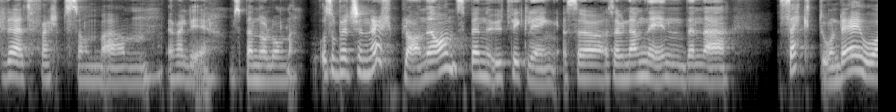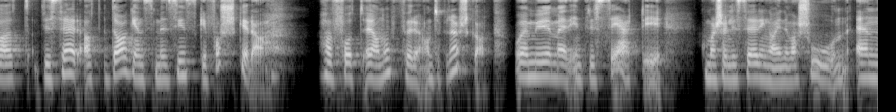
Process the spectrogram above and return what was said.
det er et felt som eh, er veldig spennende og lovende. Og så på et generelt plan, en annen spennende utvikling så, så jeg vil nevne innen denne sektoren, det er jo at vi ser at dagens medisinske forskere har fått øynene opp for entreprenørskap og er mye mer interessert i kommersialisering av innovasjon enn,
